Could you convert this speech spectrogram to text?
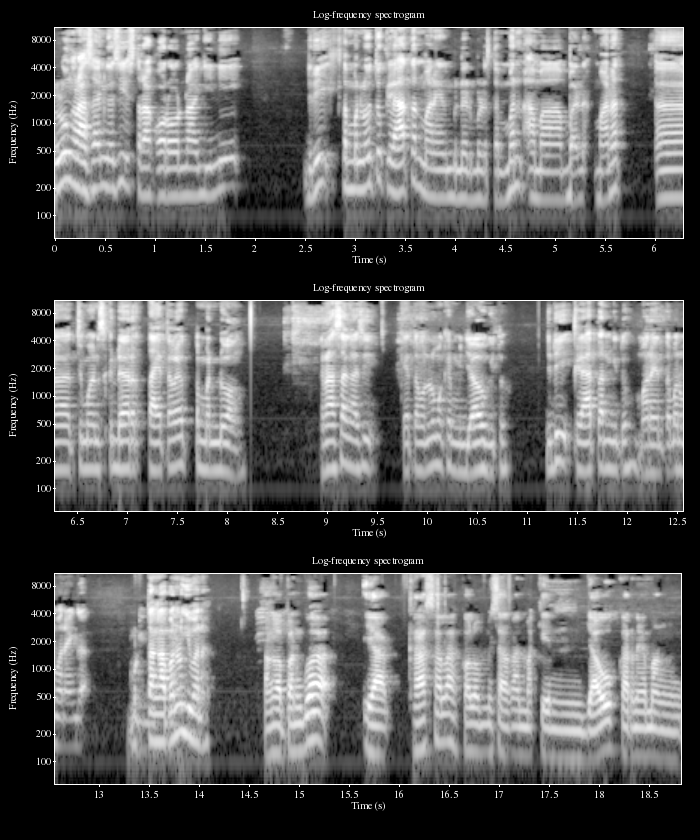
lu ngerasain gak sih setelah corona gini jadi temen lu tuh kelihatan mana yang bener-bener temen sama mana eh, cuman sekedar title-nya temen doang. Ngerasa gak sih kayak temen lu makin menjauh gitu. Jadi kelihatan gitu mana yang teman mana yang enggak. Menurut tanggapan lu gimana? tanggapan gue ya kerasa lah kalau misalkan makin jauh karena emang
